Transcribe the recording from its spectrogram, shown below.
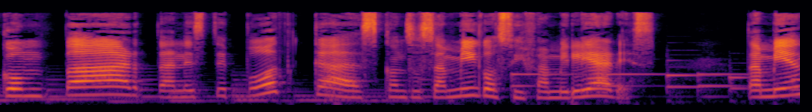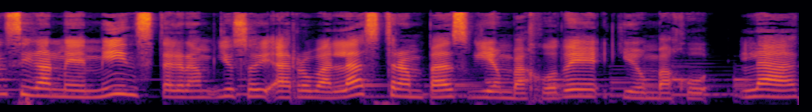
Compartan este podcast con sus amigos y familiares. También síganme en mi Instagram, yo soy arroba las trampas, la,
